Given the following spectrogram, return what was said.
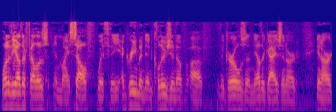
one of the other fellows and myself, with the agreement and collusion of, of the girls and the other guys in our in our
